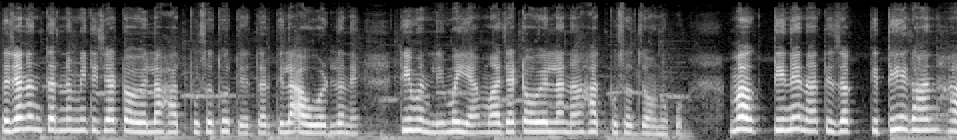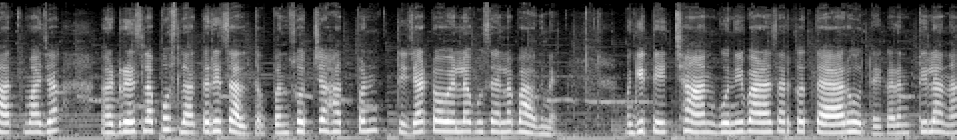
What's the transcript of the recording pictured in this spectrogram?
त्याच्यानंतरनं मी तिच्या टॉवेलला हात पुसत होते तर तिला आवडलं नाही. ती म्हणली मैया माझ्या टॉवेलला ना हात पुसत जाऊ नको. मग तिने ना तिचा कितीही घाण हात माझ्या ड्रेसला पुसला तरी चालतं पण स्वच्छ हात पण तिच्या टॉवेलला पुसायला भाग नाही. म्हणजे मग इथे छान गुणी बाळासारखं तयार होते कारण तिला ना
